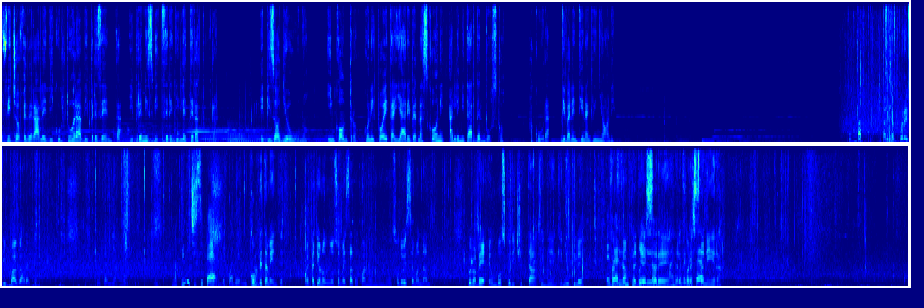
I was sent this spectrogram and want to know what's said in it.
l'Ufficio federale di cultura vi presenta i premi svizzeri di letteratura. Episodio 1. Incontro con il poeta Iari Bernasconi al Limitar del Bosco, a cura di Valentina Grignoli. Andiamo pure di qua, guarda che lo tagliamo. Ma quindi ci si perde qua dentro? Completamente. Ma infatti io non, non sono mai stato qua, non, non so dove stiamo andando. Poi vabbè è un bosco di città, quindi è anche inutile È far finta di quello, essere nella foresta c'è- nera.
